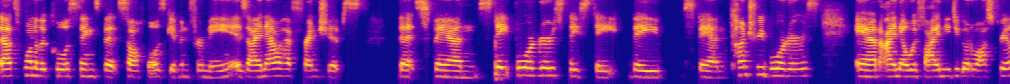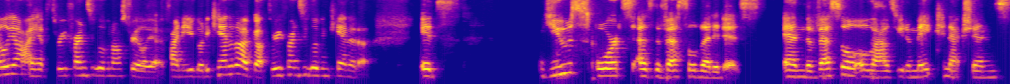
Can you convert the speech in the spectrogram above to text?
That's one of the coolest things that softball has given for me is I now have friendships that span state borders, they state they span country borders. And I know if I need to go to Australia, I have three friends who live in Australia. If I need to go to Canada, I've got three friends who live in Canada. It's use sports as the vessel that it is. And the vessel allows you to make connections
